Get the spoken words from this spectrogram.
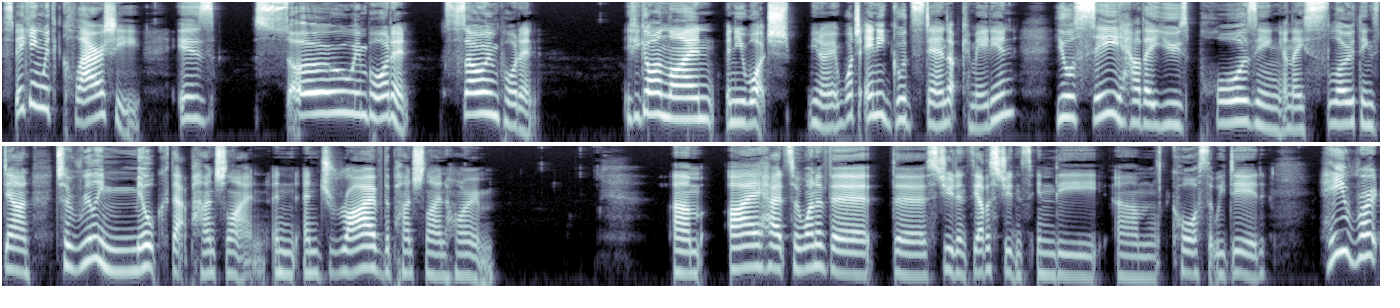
Speaking with clarity is so important. So important. If you go online and you watch, you know, watch any good stand up comedian, you'll see how they use pausing and they slow things down to really milk that punchline and, and drive the punchline home. Um, I had, so one of the, the students, the other students in the um, course that we did, he wrote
